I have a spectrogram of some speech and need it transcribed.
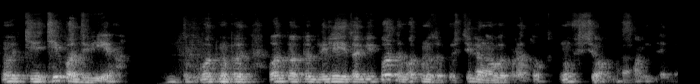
Ну, типа две. Вот мы, вот мы подвели итоги года, вот мы запустили да. новый продукт. Ну все, на да. самом деле.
